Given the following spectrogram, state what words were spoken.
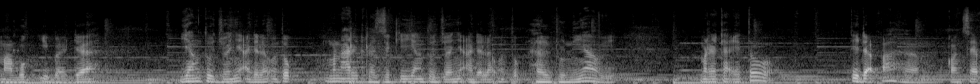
mabuk ibadah yang tujuannya adalah untuk menarik rezeki yang tujuannya adalah untuk hal duniawi mereka itu tidak paham konsep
